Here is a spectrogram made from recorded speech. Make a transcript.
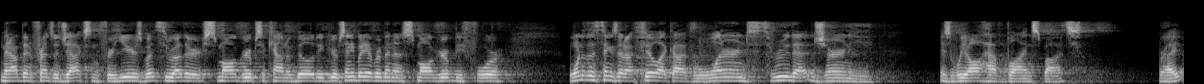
I mean, I've been friends with Jackson for years, but through other small groups, accountability groups. Anybody ever been in a small group before? One of the things that I feel like I've learned through that journey is we all have blind spots, right?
